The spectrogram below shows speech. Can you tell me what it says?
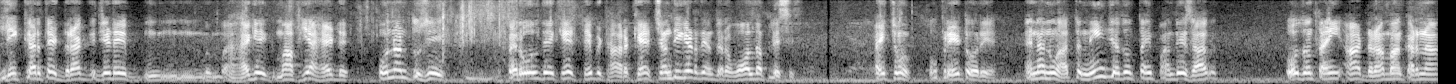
ਲੀਕਰ ਤੇ ਡਰੱਗ ਜਿਹੜੇ ਹੈਗੇ ਮਾਫੀਆ ਹੈੱਡ, ਉਹਨਾਂ ਨੂੰ ਤੁਸੀਂ ਪੈਰੋਲ ਦੇ ਕੇ ਇੱਥੇ ਬਿਠਾ ਰੱਖਿਆ। ਚੰਡੀਗੜ੍ਹ ਦੇ ਅੰਦਰ ਆਲ ਦਾ ਪਲੇਸਿਸ ਇੱਥੋਂ ਆਪਰੇਟ ਹੋ ਰਿਹਾ। ਇਹਨਾਂ ਨੂੰ ਹੱਥ ਨਹੀਂ, ਜਦੋਂ ਤਾਈਂ ਪਾਉਂਦੇ ਸਾਹਿਬ, ਉਦੋਂ ਤਾਈਂ ਆ ਡਰਾਮਾ ਕਰਨਾ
